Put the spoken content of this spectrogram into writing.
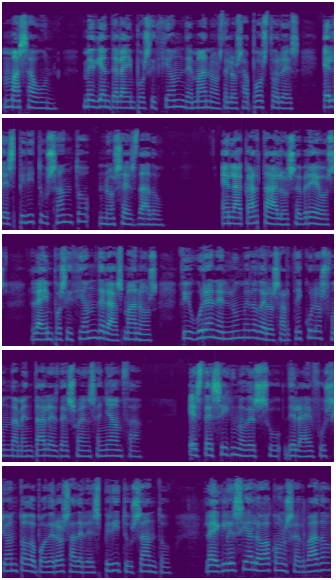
Más aún, mediante la imposición de manos de los apóstoles, el Espíritu Santo nos es dado. En la carta a los Hebreos, la imposición de las manos figura en el número de los artículos fundamentales de su enseñanza. Este signo de, de la efusión todopoderosa del Espíritu Santo, la Iglesia lo ha conservado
